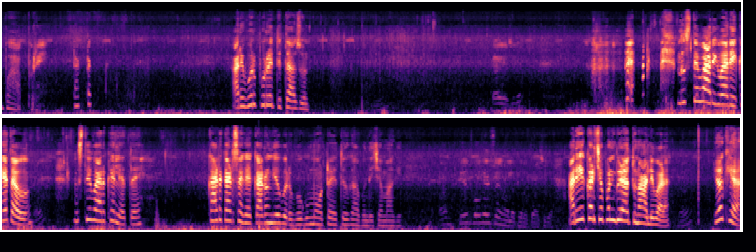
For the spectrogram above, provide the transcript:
बापरे. टाक टाक. अरे भरपूर आहे तिथं अजून. नुसते बारीक बारीक आहेत अहो. नुसते बारकाले आता. आहे काढ काढ सगळे काढून घे बरं बघू मोठा येतो गाभून त्याच्यामागे. अरे इकडच्या पण बिळातून आले बाळा. हे घ्या.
